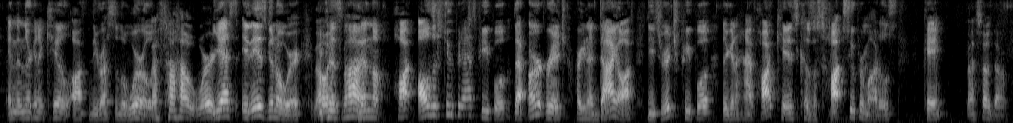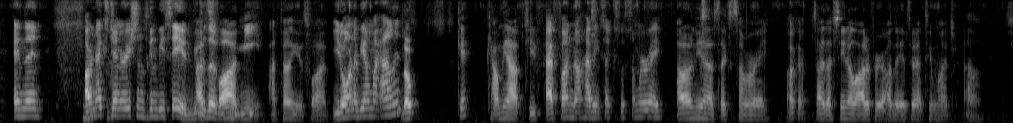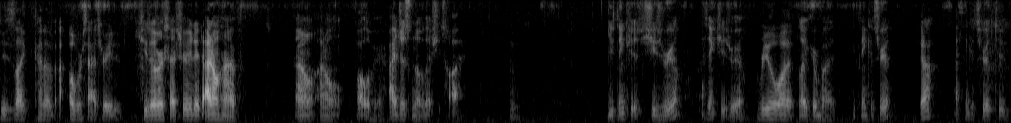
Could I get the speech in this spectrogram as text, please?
and then they're gonna kill off the rest of the world. That's not how it works. yes, it is gonna work No, because it's not. then the hot, all the stupid ass people that aren't rich are gonna die off. These rich people, they're gonna have hot kids because it's hot supermodels. Okay, That's so dumb. and then our next generation is gonna be saved because That's of flawed. me. I'm telling you, it's flawed. You don't want to be on my island? Nope. Okay. Count me out, Chief. Have fun not having sex with Summer Rae. I don't need to have sex with Summer Rae. Okay. Besides, I've seen a lot of her on the internet too much. Oh. She's like kind of oversaturated. She's oversaturated. I don't have. I don't. I don't follow her. I just know that she's hot. Hmm. You think she's, she's real? I think she's real. Real what? Like her butt. You think it's real? Yeah. I think it's real too.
